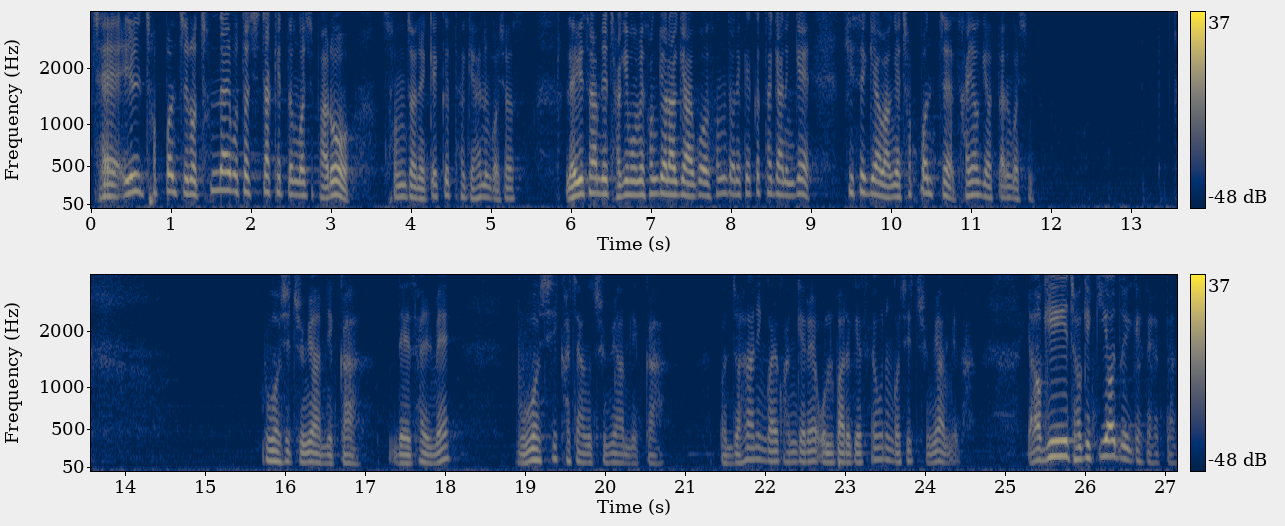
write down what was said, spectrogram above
제일 첫 번째로 첫날부터 시작했던 것이 바로 성전을 깨끗하게 하는 것이었습니다. 레위 사람들이 자기 몸을 성결하게 하고 성전을 깨끗하게 하는 게 히스기야 왕의 첫 번째 사역이었다는 것입니다. 무엇이 중요합니까? 내 삶에 무엇이 가장 중요합니까? 먼저 하나님과의 관계를 올바르게 세우는 것이 중요합니다. 여기저기 끼어들게 되었던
